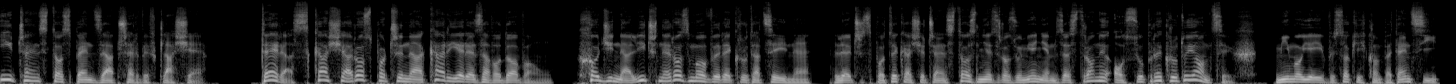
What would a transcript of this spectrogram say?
i często spędza przerwy w klasie. Teraz Kasia rozpoczyna karierę zawodową. Chodzi na liczne rozmowy rekrutacyjne, lecz spotyka się często z niezrozumieniem ze strony osób rekrutujących. Mimo jej wysokich kompetencji,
